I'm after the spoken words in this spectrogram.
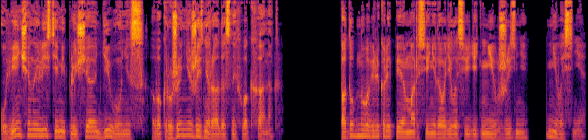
увенчанный листьями плюща Дионис в окружении жизнерадостных вакханок. Подобного великолепия Марсии не доводилось видеть ни в жизни, ни во сне.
